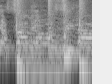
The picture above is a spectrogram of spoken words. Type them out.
Ya sale a vacilar.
